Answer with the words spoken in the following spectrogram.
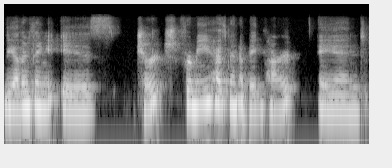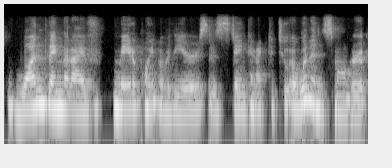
The other thing is church for me has been a big part. And one thing that I've made a point over the years is staying connected to a women's small group.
